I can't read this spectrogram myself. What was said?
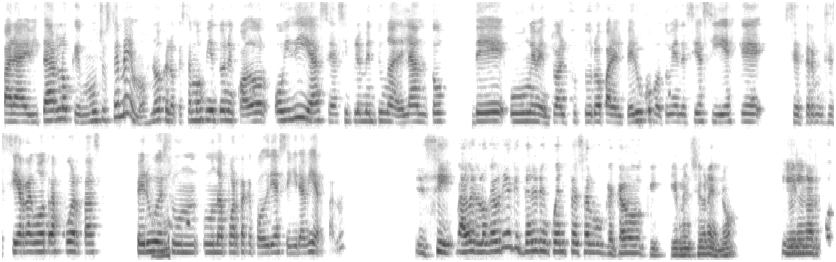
para evitar lo que muchos tememos, ¿no? Que lo que estamos viendo en Ecuador hoy día sea simplemente un adelanto de un eventual futuro para el Perú, como tú bien decías, si es que se, cierran otras puertas, Perú es una puerta que podría seguir abierta, ¿no? Eh, sí, a ver, lo que habría que tener en cuenta es algo que acabo que, que mencioné, ¿no? El narco,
